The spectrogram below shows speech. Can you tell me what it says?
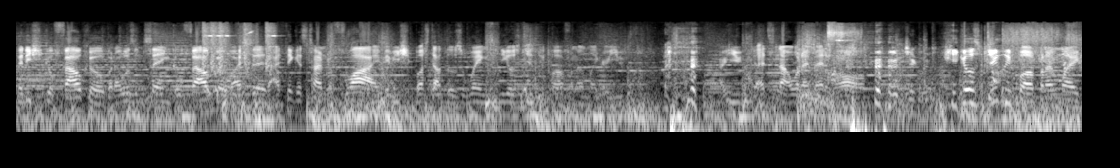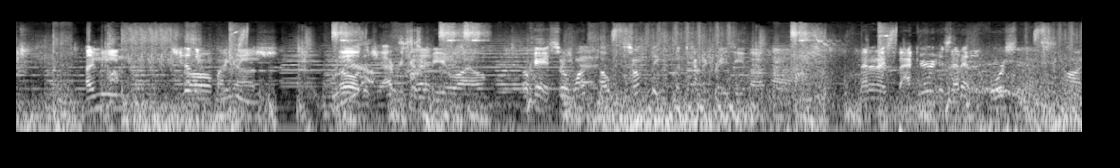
that he should go Falco, but I wasn't saying go Falco. I said I think it's time to fly. Maybe you should bust out those wings. And he goes Jigglypuff, and I'm like, are you, are you? That's not what I meant at all. He goes Jigglypuff, and I'm like, I mean, doesn't Oh my really. gosh. Oh, the jab It's gonna be a while. Okay, so one oh, something that's kind of crazy about uh, Meta Knight's backer is that it forces on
